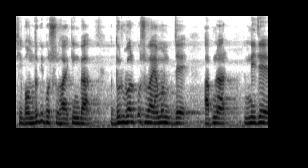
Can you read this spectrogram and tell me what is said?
সেই বন্ধকি পশু হয় কিংবা দুর্বল পশু হয়, এমন যে আপনার নিজের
